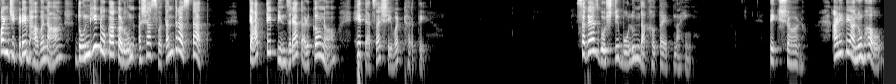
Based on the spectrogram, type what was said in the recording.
पण जिकडे भावना दोन्ही टोकाकडून अशा स्वतंत्र असतात त्यात ते पिंजऱ्यात अडकवणं हे त्याचा शेवट ठरते. सगळ्याच गोष्टी बोलून दाखवता येत नाही. ते क्षण आणि ते अनुभव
